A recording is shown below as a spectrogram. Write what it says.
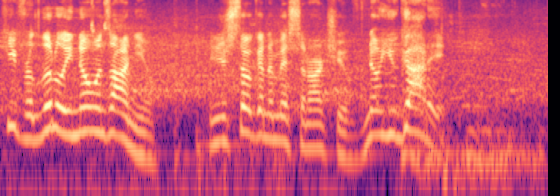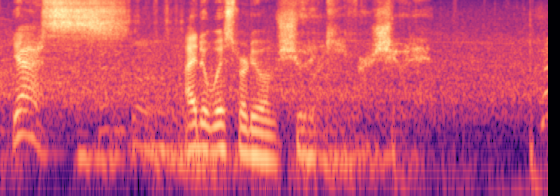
Kiefer, literally no one's on you. And you're still gonna miss it, aren't you? No, you got it. Yes. I had to whisper to him, shoot it, Kiefer, shoot it.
